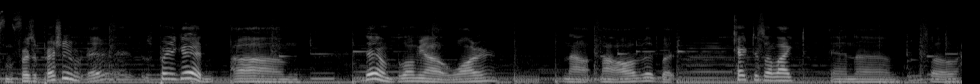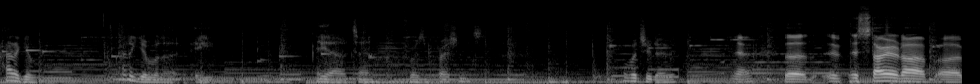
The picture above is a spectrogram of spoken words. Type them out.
from first impression, it, it was pretty good. Um, didn't blow me out of water. Not not all of it, but characters I liked, and um, so I had to give I had to give it a eight. Eight out of ten. First impressions. What about you, David? Yeah, the it, it started off uh,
